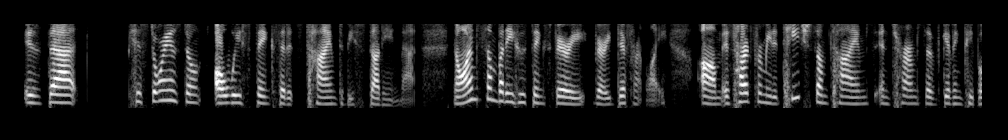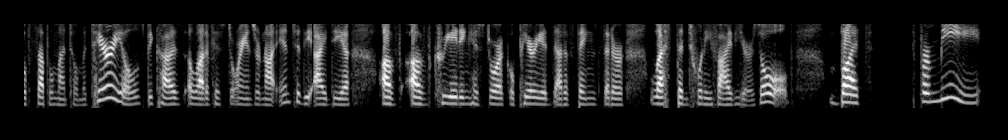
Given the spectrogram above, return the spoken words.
is that historians don't always think that it's time to be studying that. Now, I'm somebody who thinks very, very differently. Um, it's hard for me to teach sometimes in terms of giving people supplemental materials because a lot of historians are not into the idea of, of creating historical periods out of things that are less than 25 years old. But for me,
